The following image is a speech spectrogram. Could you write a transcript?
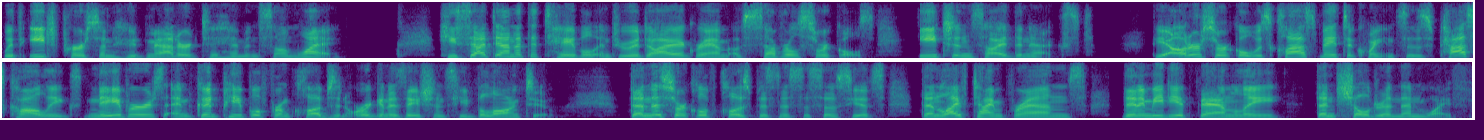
with each person who'd mattered to him in some way. He sat down at the table and drew a diagram of several circles, each inside the next. The outer circle was classmates, acquaintances, past colleagues, neighbors, and good people from clubs and organizations he'd belonged to then the circle of close business associates, then lifetime friends, then immediate family, then children, then wife.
